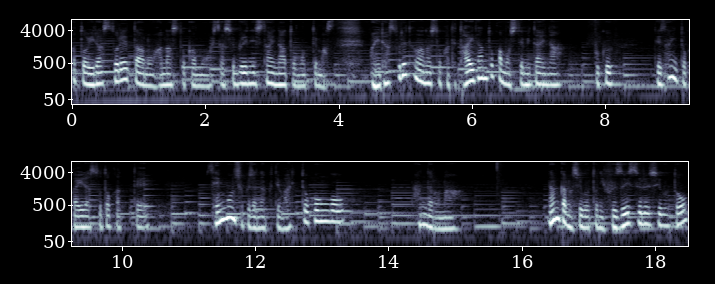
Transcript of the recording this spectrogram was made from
あとイラストレーターの話とかも久しぶりにしたいなと思ってます、まあ、イラストレーターの話とかって対談とかもしてみたいな。僕デザインとかイラストとかって専門職じゃなくて割と今後なんだろうな。何かの仕事に付随する仕事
